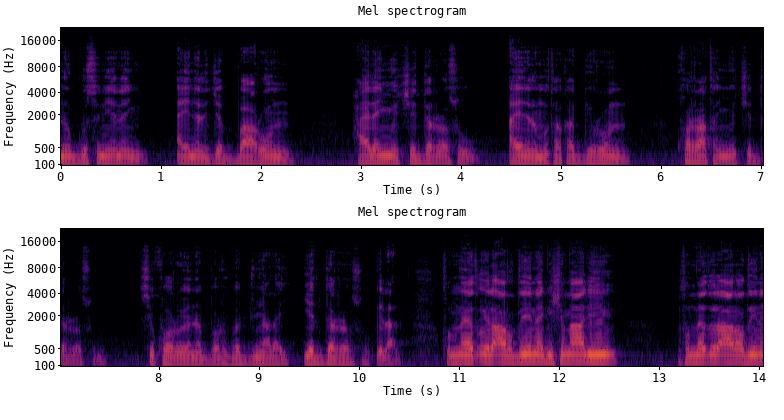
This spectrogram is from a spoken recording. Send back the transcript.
ንጉስ እኔ ነኝ አይነ ልጀባሩን ኃይለኞች የደረሱ አይነ ልሙተከቢሩን ኮራተኞች የደረሱ ሲኮሩ የነበሩት በዱኒያ ላይ የደረሱ ይላል ثم يطوي الأرضين بشماله ثم يطوي الأراضين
